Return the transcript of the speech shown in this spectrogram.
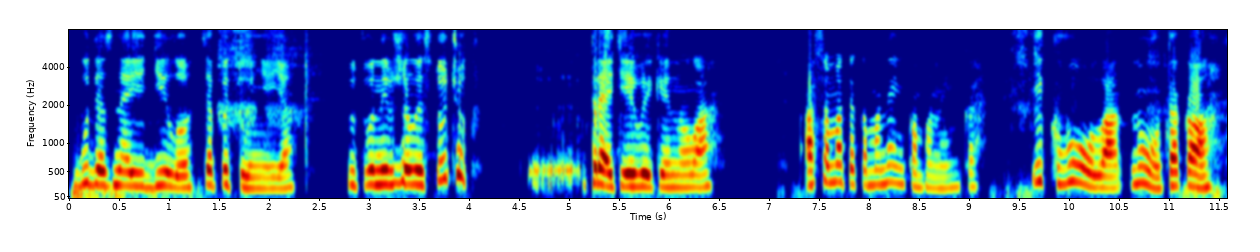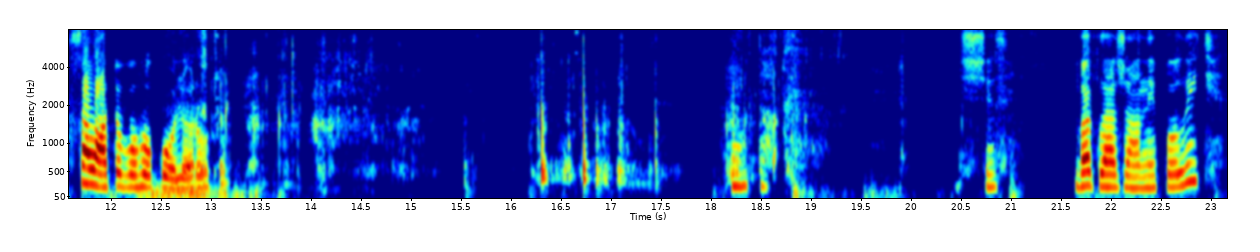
буде з неї діло. Це петунія. Тут вони вже листочок е, третій викинула, а сама така маленька-маленька. І квола, ну, така салатового кольору. Отак. Ще баклажани полить.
